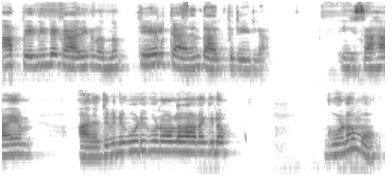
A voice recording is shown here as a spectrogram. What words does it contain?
ആ പെണ്ണിന്റെ കാര്യങ്ങളൊന്നും കേൾക്കാനും താല്പര്യമില്ല. ഈ സഹായം അനന്തുവിന് കൂടി ഗുണമുള്ളതാണെങ്കിലോ? ഗുണമോ?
